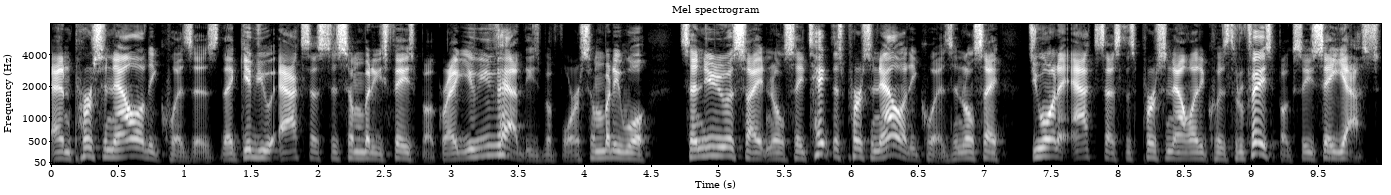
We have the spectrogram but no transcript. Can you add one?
and personality quizzes that give you access to somebody's Facebook, right? You, have had these before. Somebody will send you to a site and it'll say, take this personality quiz. And it'll say, do you want to access this personality quiz through Facebook? So you say yes.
